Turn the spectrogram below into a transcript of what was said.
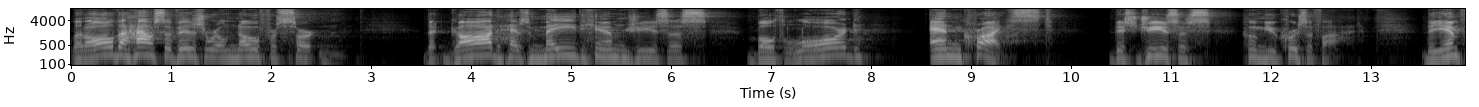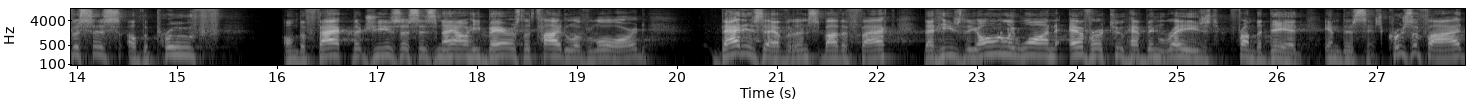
let all the house of Israel know for certain that God has made him, Jesus, both Lord and Christ this Jesus whom you crucified. The emphasis of the proof on the fact that Jesus is now, he bears the title of Lord, that is evidenced by the fact that he's the only one ever to have been raised from the dead in this sense. Crucified,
